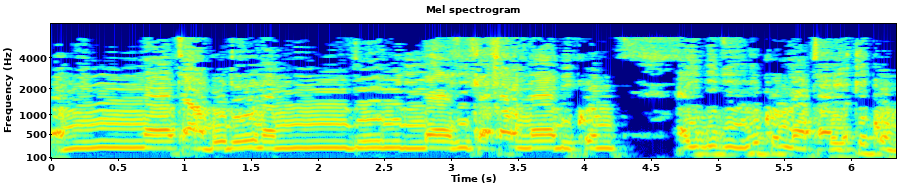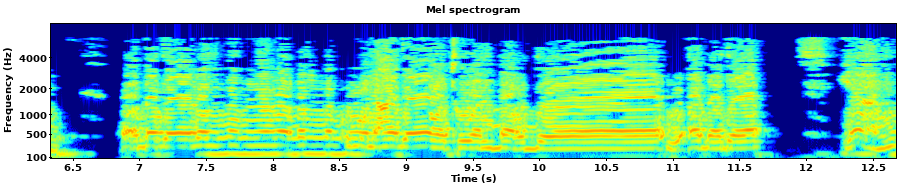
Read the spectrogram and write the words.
ومما تعبدون من دون الله كفرنا بكم أي بدينكم وطريقكم. وبدا بيننا وبينكم العداوة والبغضاء أبدا. يعني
